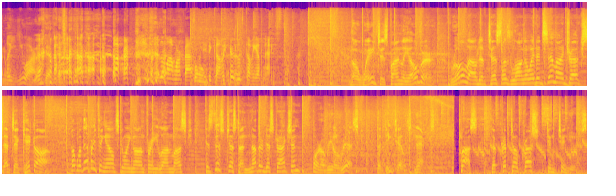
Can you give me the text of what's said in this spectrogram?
Anyway. Well, you are. Yeah. There's a lot more fast money to come. Here's what's coming up next. The wait is finally over. Rollout of Tesla's long awaited semi truck set to kick off. But with everything else going on for Elon Musk, is this just another distraction or a real risk? The details next. Plus, the crypto crush continues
